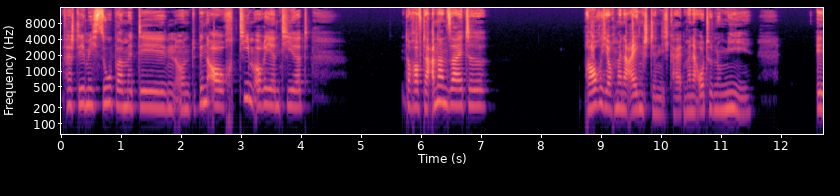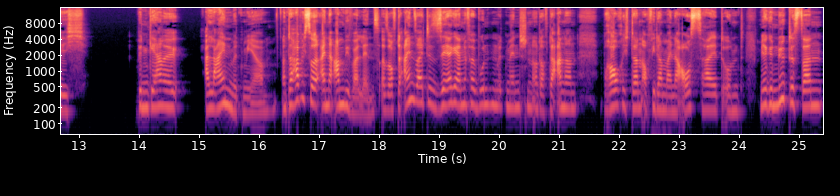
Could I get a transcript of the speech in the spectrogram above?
verstehe mich super mit denen und bin auch teamorientiert. Doch auf der anderen Seite brauche ich auch meine Eigenständigkeit, meine Autonomie. Ich bin gerne allein mit mir. Und da habe ich so eine Ambivalenz. Also auf der einen Seite sehr gerne verbunden mit Menschen und auf der anderen brauche ich dann auch wieder meine Auszeit und mir genügt es dann,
